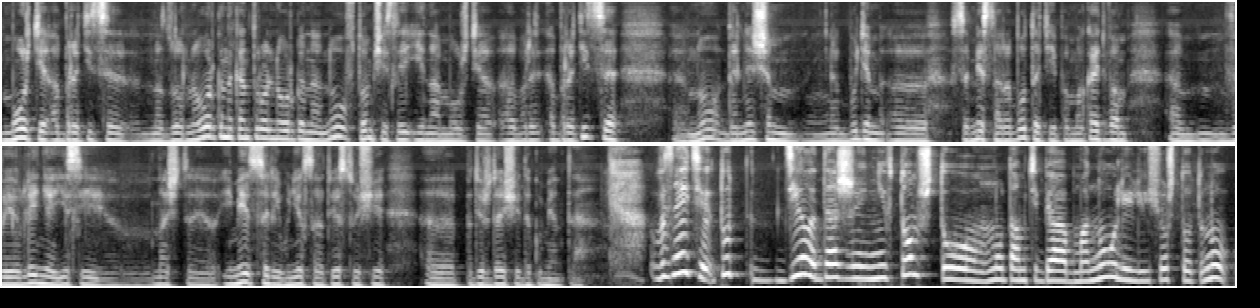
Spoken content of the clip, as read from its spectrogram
можете обратиться в надзорные органы, контрольные органы, ну, в том числе и нам можете обратиться ну, в дальнейшем будем э, совместно работать и помогать вам э, выявление, если значит, имеются ли у них соответствующие э, подтверждающие документы. Вы знаете, тут дело даже не в том, что ну, там тебя обманули или еще что-то. Ну,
